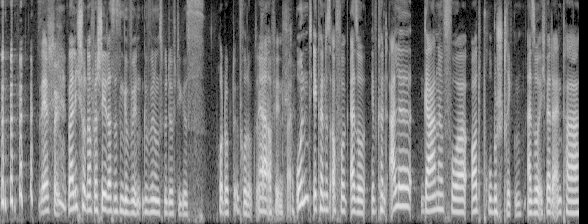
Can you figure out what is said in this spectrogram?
sehr schön. Weil ich schon auch verstehe, dass es ein gewöhn gewöhnungsbedürftiges Produkt ist. Produkt ist. Ja, auf jeden Fall. Und ihr könnt es auch vor, also ihr könnt alle Garne vor Ort Probe stricken. Also ich werde ein paar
